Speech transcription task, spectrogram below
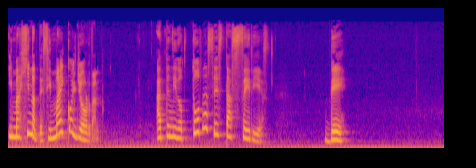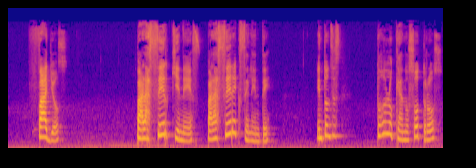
imagínate, si Michael Jordan ha tenido todas estas series de fallos para ser quien es, para ser excelente, entonces todo lo que a nosotros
